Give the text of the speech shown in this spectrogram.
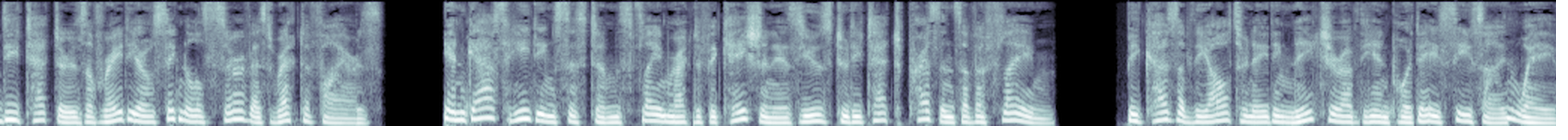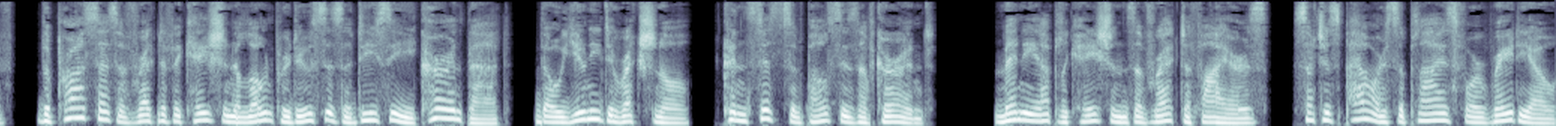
detectors of radio signals serve as rectifiers. In gas heating systems flame rectification is used to detect presence of a flame. Because of the alternating nature of the input AC sine wave, the process of rectification alone produces a DC current that, though unidirectional, consists of pulses of current. Many applications of rectifiers, such as power supplies for radio,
